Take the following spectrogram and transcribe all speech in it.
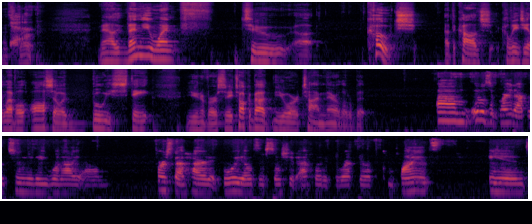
That's Yeah. great. Now, then you went f- to uh, coach at the college collegiate level, also at Bowie State University. Talk about your time there a little bit. Um, it was a great opportunity when I um, first got hired at Bowie. I was the associate athletic director of compliance, and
